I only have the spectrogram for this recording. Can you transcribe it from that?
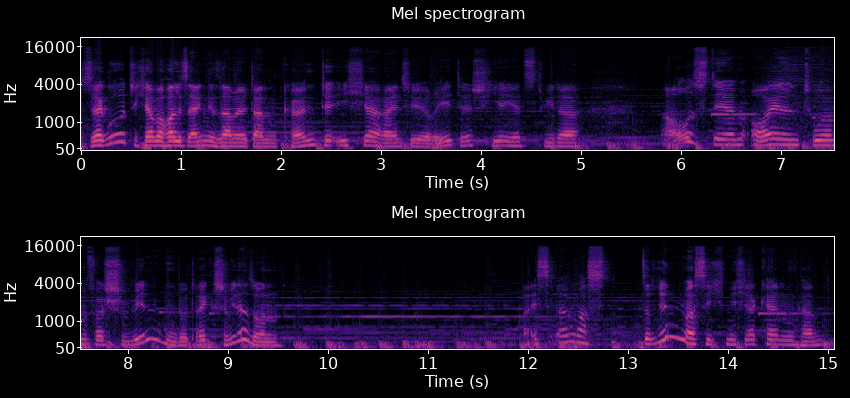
Sehr gut, ich habe auch alles eingesammelt. Dann könnte ich ja rein theoretisch hier jetzt wieder aus dem Eulenturm verschwinden. Du trägst schon wieder so ein... Da ist irgendwas drin, was ich nicht erkennen kann.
